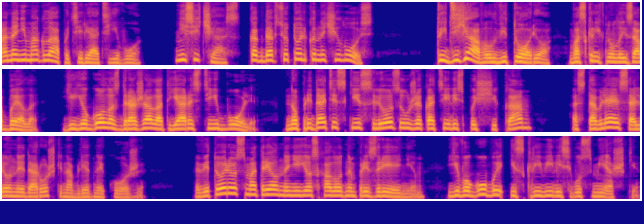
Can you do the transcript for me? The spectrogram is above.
Она не могла потерять его. Не сейчас, когда все только началось. «Ты дьявол, Виторио!» — воскликнула Изабелла. Ее голос дрожал от ярости и боли, но предательские слезы уже катились по щекам, оставляя соленые дорожки на бледной коже. Виторио смотрел на нее с холодным презрением. Его губы искривились в усмешке.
